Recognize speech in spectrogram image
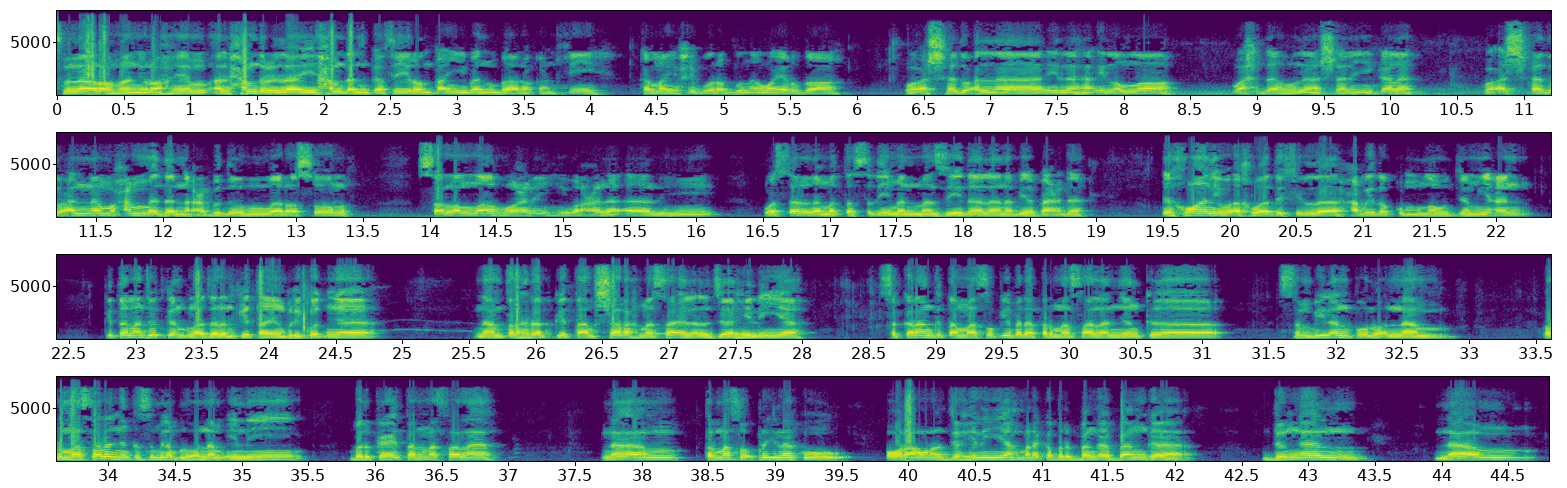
Bismillahirrahmanirrahim. Alhamdulillah hamdan katsiran tayyiban mubarakan fih kama yuhibbu rabbuna wa yarda. Wa asyhadu an la ilaha illallah wahdahu la syarikalah wa asyhadu anna Muhammadan 'abduhu wa rasuluh sallallahu alaihi wa ala alihi wa sallama tasliman mazida la nabiyya ba'da. Ikhwani wa akhwati fillah, hafizakumullah jami'an. Kita lanjutkan pelajaran kita yang berikutnya. Nam terhadap kitab Syarah Masail al-Jahiliyah sekarang kita masuki pada permasalahan yang ke-96. Permasalahan yang ke-96 ini berkaitan masalah Naam termasuk perilaku orang-orang jahiliyah mereka berbangga-bangga dengan naam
